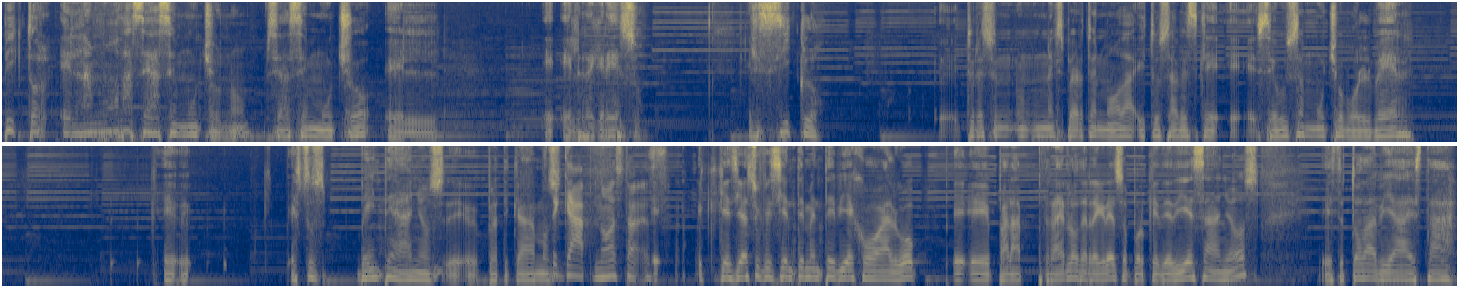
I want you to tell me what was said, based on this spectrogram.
Víctor, en la moda se hace mucho, ¿no? Se hace mucho el, e, el regreso, el ciclo. Eh, tú eres un, experto en moda y tú sabes que eh, eh, se usa mucho volver. estos 20 años platicábamos. Este gap, ¿no? que ya es suficientemente viejo algo para traerlo de regreso, porque de 10 años este, todavía está...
